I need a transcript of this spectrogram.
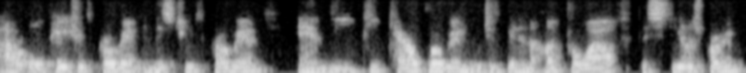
our old Patriots program and this Chiefs program and the Pete Carroll program, which has been in the hunt for a while, the Steelers program,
